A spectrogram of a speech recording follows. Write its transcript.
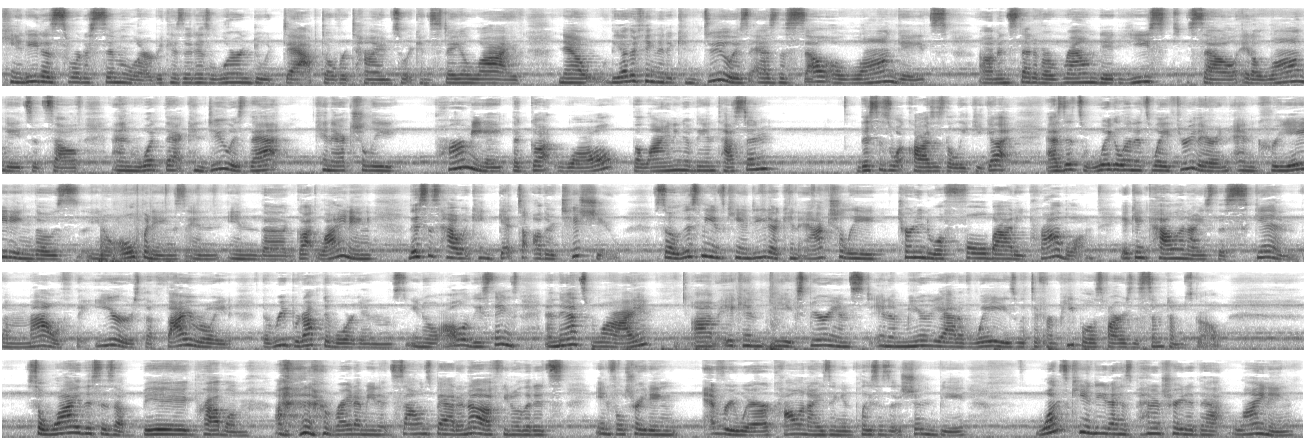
Candida is sort of similar because it has learned to adapt over time so it can stay alive. Now, the other thing that it can do is as the cell elongates, um, instead of a rounded yeast cell, it elongates itself. And what that can do is that can actually permeate the gut wall, the lining of the intestine, this is what causes the leaky gut. As it's wiggling its way through there and, and creating those, you know, openings in, in the gut lining, this is how it can get to other tissue. So this means candida can actually turn into a full body problem. It can colonize the skin, the mouth, the ears, the thyroid, the reproductive organs, you know, all of these things. And that's why um, it can be experienced in a myriad of ways with different people as far as the symptoms go. So, why this is a big problem, right? I mean, it sounds bad enough, you know, that it's infiltrating everywhere, colonizing in places it shouldn't be. Once candida has penetrated that lining,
